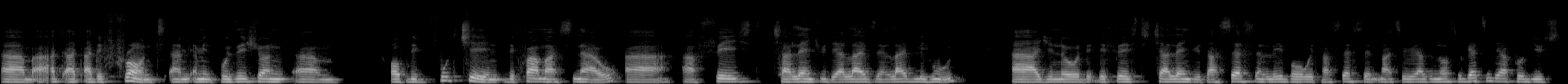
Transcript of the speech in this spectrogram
um, at, at, at, the front, I mean, position um, of the food chain, the farmers now are, are faced challenge with their lives and livelihood. Uh, you know, they, they, faced challenge with accessing labor, with accessing materials, and also getting their produce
